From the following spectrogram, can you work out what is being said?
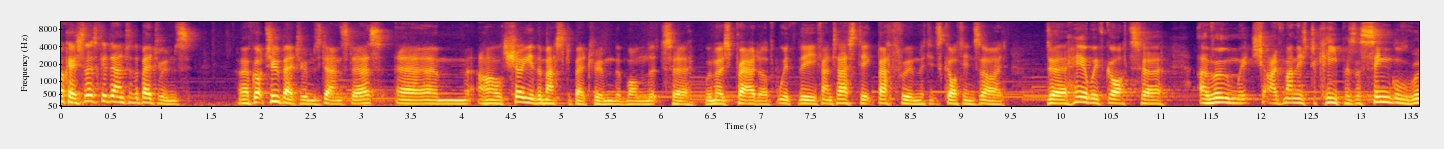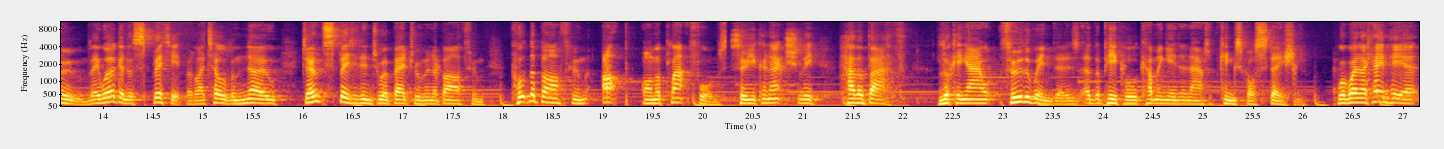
Okay, so let's get down to the bedrooms. I've got two bedrooms downstairs. Um, I'll show you the master bedroom, the one that uh, we're most proud of, with the fantastic bathroom that it's got inside. Uh, here we've got uh, a room which I've managed to keep as a single room. They were going to split it, but I told them, no, don't split it into a bedroom and a bathroom. Put the bathroom up on a platform so you can actually have a bath looking out through the windows at the people coming in and out of King's Cross Station. Well, when I came here,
